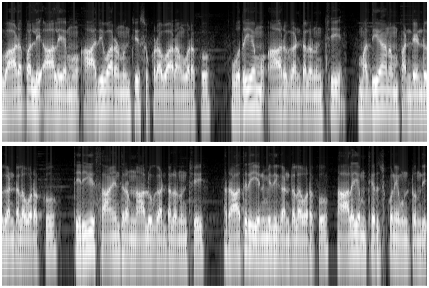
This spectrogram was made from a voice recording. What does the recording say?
వాడపల్లి ఆలయము ఆదివారం నుంచి శుక్రవారం వరకు ఉదయం ఆరు గంటల నుంచి మధ్యాహ్నం పన్నెండు గంటల వరకు తిరిగి సాయంత్రం నాలుగు గంటల నుంచి రాత్రి ఎనిమిది గంటల వరకు ఆలయం తెరుచుకుని ఉంటుంది.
